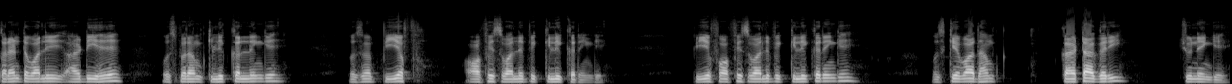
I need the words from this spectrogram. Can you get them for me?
करंट वाली आईडी है, उस पर हम क्लिक कर लेंगे। उसमें पीएफ ऑफ़िस वाले पे क्लिक करेंगे। पीएफ ऑफ़िस वाले पे क्लिक करेंगे, उसके बाद हम कैटागरी चुनेंगे,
